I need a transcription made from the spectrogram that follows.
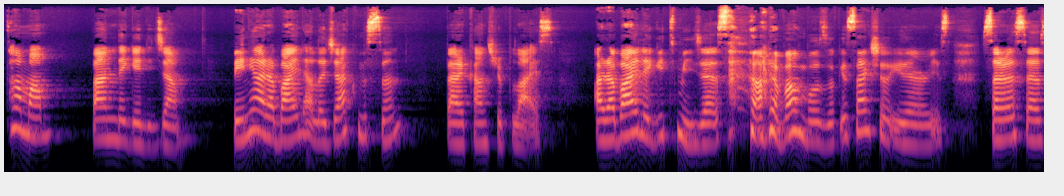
tamam ben de geleceğim. Beni arabayla alacak mısın? Berkant replies, arabayla gitmeyeceğiz. Arabam bozuk. It's actually hilarious. Sarah says,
